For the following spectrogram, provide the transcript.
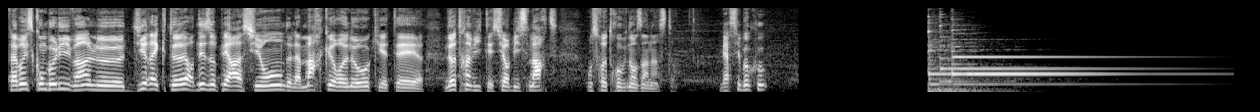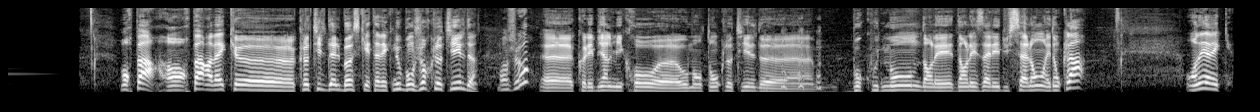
Fabrice Combolive, hein, le directeur des opérations de la marque Renault, qui était notre invité sur Bismart. On se retrouve dans un instant. Merci beaucoup. On repart, on repart avec euh, Clotilde Delbos qui est avec nous. Bonjour Clotilde. Bonjour. Euh, collez bien le micro euh, au menton, Clotilde. Euh, beaucoup de monde dans les, dans les allées du salon. Et donc là, on est avec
